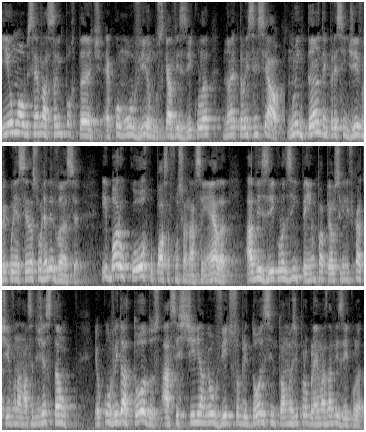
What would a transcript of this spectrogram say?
E uma observação importante: é comum ouvirmos que a vesícula não é tão essencial. No entanto, é imprescindível reconhecer a sua relevância. Embora o corpo possa funcionar sem ela, a vesícula desempenha um papel significativo na nossa digestão. Eu convido a todos a assistirem ao meu vídeo sobre 12 sintomas de problemas na vesícula.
